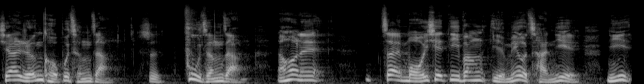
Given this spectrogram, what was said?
现在人口不成长，是。负成长，然后呢，在某一些地方也没有产业，你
